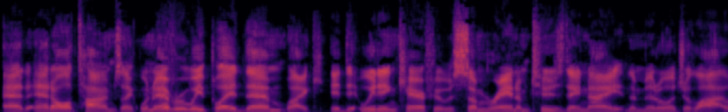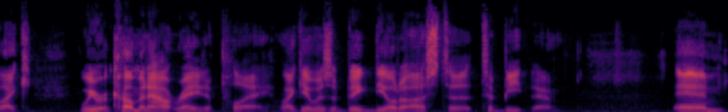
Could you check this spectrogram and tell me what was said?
at, at all times. Like whenever we played them, like it, we didn't care if it was some random Tuesday night in the middle of July. Like we were coming out ready to play. Like it was a big deal to us to to beat them, and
